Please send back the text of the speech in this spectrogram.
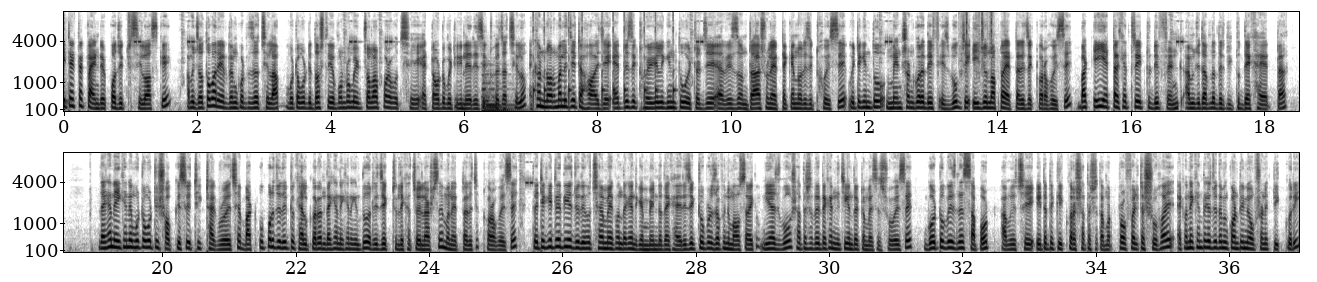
এইটা একটা ক্লায়েন্টের প্রজেক্ট ছিল আজকে। আমি যতবার রান করতে যাচ্ছিলাম, মোটামুটি দশ থেকে পনেরো মিনিট চলার পর হচ্ছে একটা অটোমেটিক্যালি রিজেক্ট হয়ে যাচ্ছিল। এখন নর্মালি যেটা হয় যে অ্যাড রিজেক্ট হয়ে গেলে কিন্তু ওইটার যে রিজনটা আসলে একটা কেন রিজেক্ট হয়েছে, ওইটা কিন্তু মেনশন করে দেয় ফেসবুক যে, এই জন্য আপনার একটা রিজেক্ট করা হয়েছে। বাট এই অ্যাডটার ক্ষেত্রে একটু ডিফারেন্ট আমি যদি আপনাদেরকে একটু দেখাই একটা দেখেন এখানে মোটামুটি সব কিছুই ঠিকঠাক রয়েছে বাট উপরে যদি একটু খেয়াল করেন, দেখেন এখানে কিন্তু রিজেক্ট লেখা চলে আসছে মানে একটা রিজেক্ট করা হয়েছে। তো এটা কেটে দিয়ে যদি হচ্ছে আমি এখন দেখেন ক্যাম্পেইনটা দেখাই রিজেক্ট উপরে যখন মাউস নিয়ে আসব, সাথে সাথে দেখেন নিচে কিন্তু একটা মেসেজ শো হয়েছে গো টু বিজনেস সাপোর্ট আমি হচ্ছে এটাতে ক্লিক করার সাথে সাথে আমার প্রোফাইলটা শো হয়। এখন এখান থেকে যদি আমি কন্টিনিউ অপশনে ক্লিক করি,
